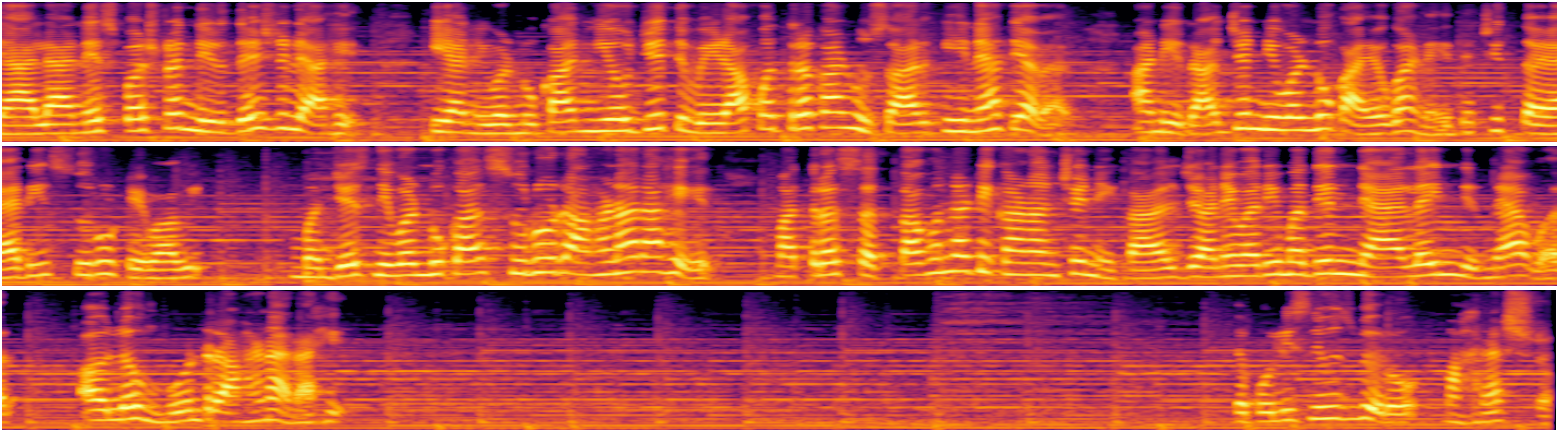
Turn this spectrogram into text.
न्यायालयाने स्पष्ट निर्देश दिले आहेत की या निवडणुका नियोजित वेळापत्रकानुसार घेण्यात याव्यात आणि राज्य निवडणूक आयोगाने त्याची तयारी सुरू ठेवावी. म्हणजेच निवडणुका सुरू राहणार आहेत. मात्र सत्तावन्न ठिकाणांचे निकाल जानेवारी मधील न्यायालयीन निर्णयावर अवलंबून राहणार आहेत. The police news bureau Maharashtra.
